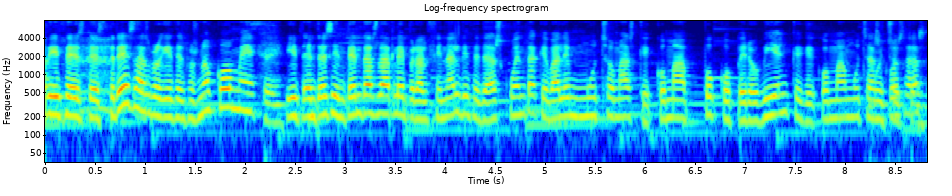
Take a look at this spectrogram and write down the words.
dices, te estresas porque dices, pues no come. Y entonces intentas darle, pero al final dice, te das cuenta que vale mucho más que coma poco, pero bien, que que coma muchas cosas.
